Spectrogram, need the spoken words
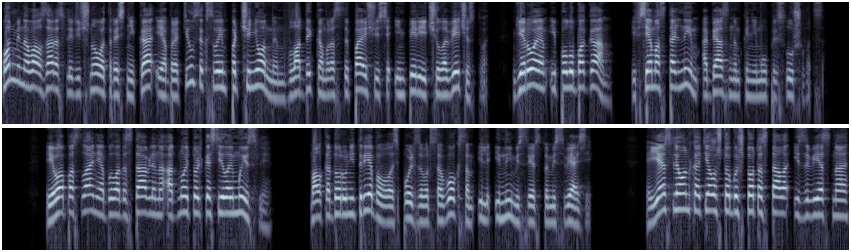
Он миновал заросли речного тростника и обратился к своим подчиненным, владыкам рассыпающейся империи человечества, героям и полубогам, и всем остальным, обязанным к нему прислушиваться. Его послание было доставлено одной только силой мысли. Малкадору не требовалось пользоваться Воксом или иными средствами связи. Если он хотел, чтобы что-то стало известно,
